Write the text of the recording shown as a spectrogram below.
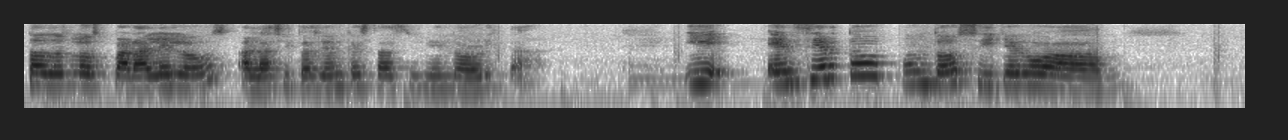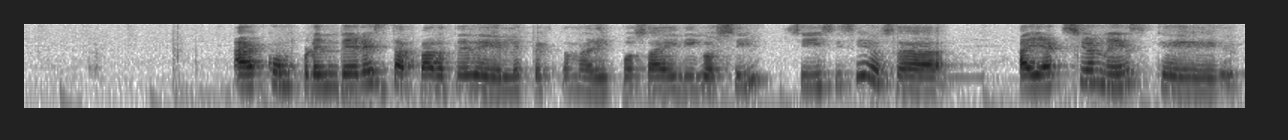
todos los paralelos a la situación que estás viviendo ahorita. Y en cierto punto sí llego a, a comprender esta parte del efecto mariposa y digo sí, sí, sí, sí, o sea, hay acciones que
